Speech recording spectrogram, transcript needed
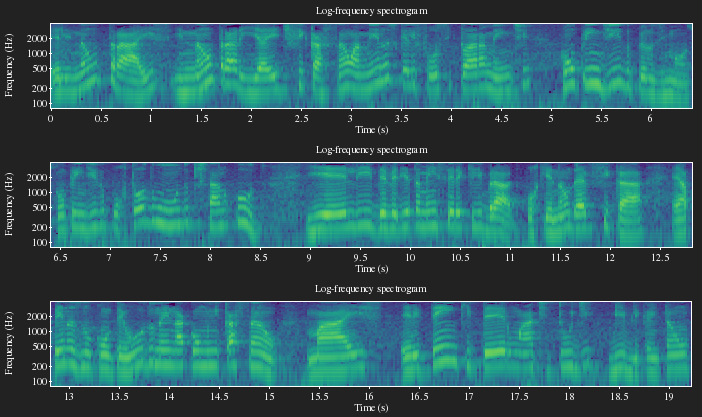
ele não traz e não traria edificação a menos que ele fosse claramente compreendido pelos irmãos, compreendido por todo mundo que está no culto. E ele deveria também ser equilibrado, porque não deve ficar é apenas no conteúdo nem na comunicação, mas ele tem que ter uma atitude bíblica. Então,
